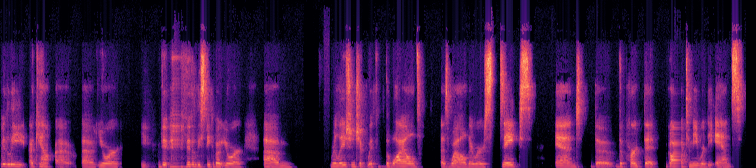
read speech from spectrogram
vividly account uh, uh your vividly speak about your um relationship with the wild as well. There were snakes and the the part that got to me were the ants.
